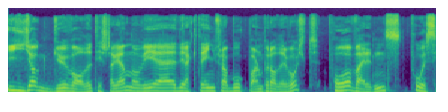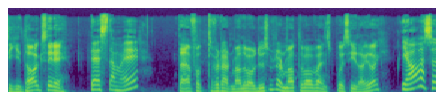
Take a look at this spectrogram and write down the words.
Jaggu var det tirsdag igjen, og vi er direkte inn fra Bokbaren på Radio Revolt på verdens poesidag, Siri. Det stemmer. Det, har fått fortalt meg, det var jo du som fortalte meg at det var verdens poesidag i dag. Ja, så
